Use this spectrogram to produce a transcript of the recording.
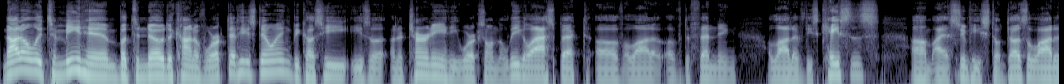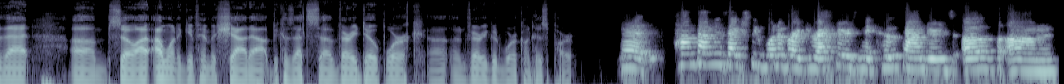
not only to meet him but to know the kind of work that he's doing because he he's a, an attorney and he works on the legal aspect of a lot of, of defending a lot of these cases. Um, I assume he still does a lot of that. Um, so I, I want to give him a shout out because that's uh, very dope work uh, and very good work on his part. Yeah, Tom Down is actually one of our directors and the co-founders of um,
